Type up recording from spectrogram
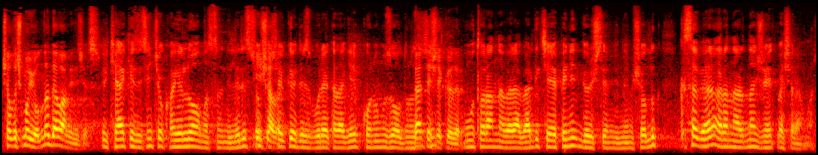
çalışma yoluna devam edeceğiz. Peki herkes için çok hayırlı olmasını dileriz. Çok İnşallah. teşekkür ederiz buraya kadar gelip konuğumuz olduğunuz Ben için. teşekkür ederim. Umut Orhan'la beraberdik. CHP'nin görüşlerini dinlemiş olduk. Kısa bir ara aranın ardından Cüneyt Başaran var.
